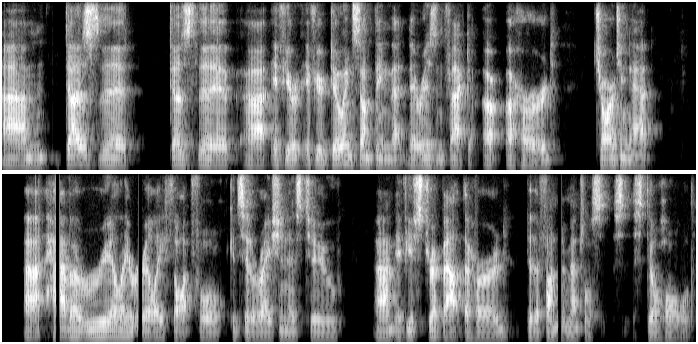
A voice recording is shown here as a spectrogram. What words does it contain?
Um, does the does the uh, if you're if you're doing something that there is in fact a, a herd charging at, uh, have a really really thoughtful consideration as to um, if you strip out the herd, do the fundamentals still hold?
